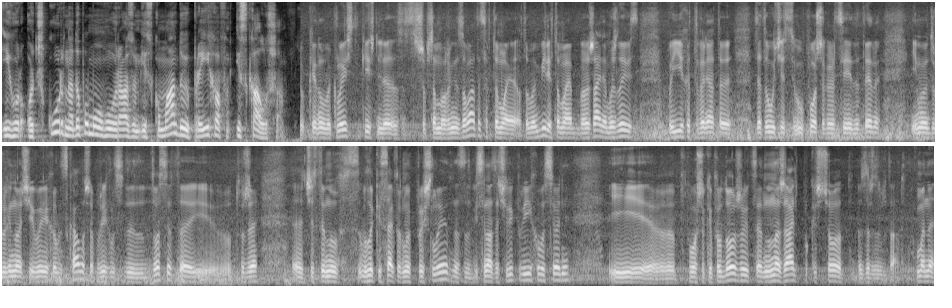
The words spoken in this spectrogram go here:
Ігор Очкур на допомогу разом із командою приїхав із Калуша. Кинули клич такий, щоб самоорганізуватися, хто має автомобілі, хто має бажання, можливість поїхати, прийняти, взяти участь у пошуках цієї дитини. І ми в другій ночі виїхали з Калуша, приїхали сюди до Свята, і от вже е, частину, великий сектор ми пройшли, нас 18 чоловік приїхало сьогодні. І е, пошуки продовжуються. Ну, на жаль, поки що без результату. У мене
